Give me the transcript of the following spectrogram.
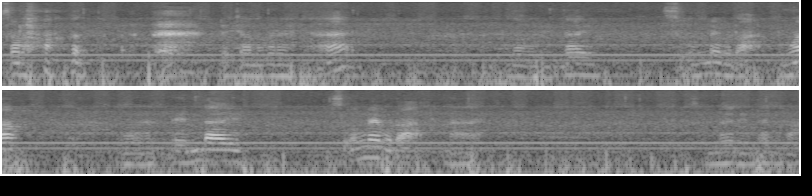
Sau đó để cho nó vào đây. Đấy. rồi, đến đây. Xuống đây một đoạn, đúng không? Rồi, đến đây. Xuống đây một đoạn Đấy. xuống đây đến đây một đoạn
